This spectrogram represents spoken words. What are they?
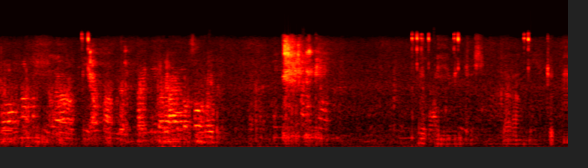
พราะว่ามันเหลือเปียกความเร็วไปเลยได้ก็ต้องมีเลือก e เป็นจุดกลางจุด P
